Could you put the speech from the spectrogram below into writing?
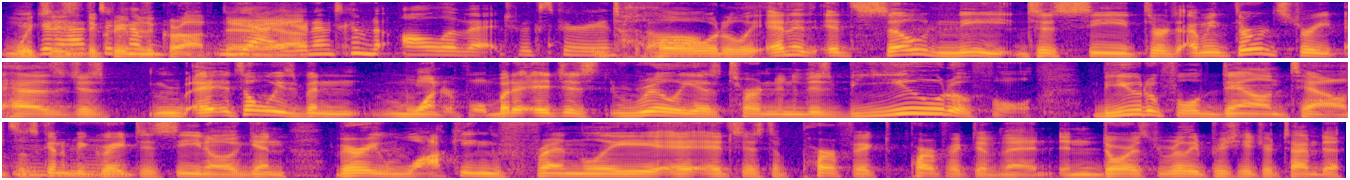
Absolutely. You're Which gonna is have the to cream of the come- crop there, Yeah, yeah. you're gonna have to come to all of it to experience it. Totally, and it, it's so neat to see Third. I mean, Third Street has just. It's always been wonderful, but it just really has turned into this beautiful, beautiful downtown. So it's going to be Mm-hmm. great to see. You know, again, very walking friendly. It's just a perfect, perfect event. And Doris, we really appreciate your time to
